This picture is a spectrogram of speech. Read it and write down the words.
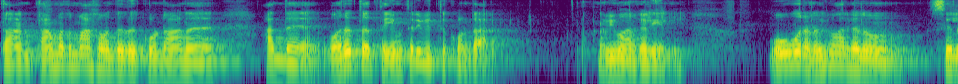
தான் தாமதமாக வந்ததற்குண்டான அந்த வருத்தத்தையும் தெரிவித்து கொண்டார். நபிமார்களில் ஒவ்வொரு நபிமார்களும் சில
